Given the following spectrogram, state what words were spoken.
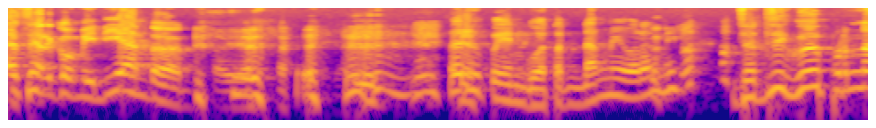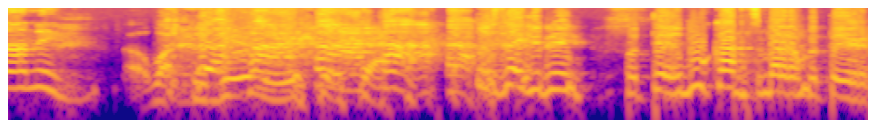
nggak stand komedian, Ton. Aduh, pengen gua tendang nih orang nih. Jadi gue pernah nih waktu dulu. Terus saya gini, petir bukan sembarang petir.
